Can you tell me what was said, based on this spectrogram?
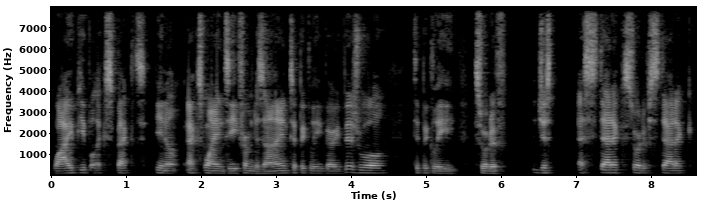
why people expect, you know, X, Y, and Z from design, typically very visual, typically sort of just aesthetic, sort of static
